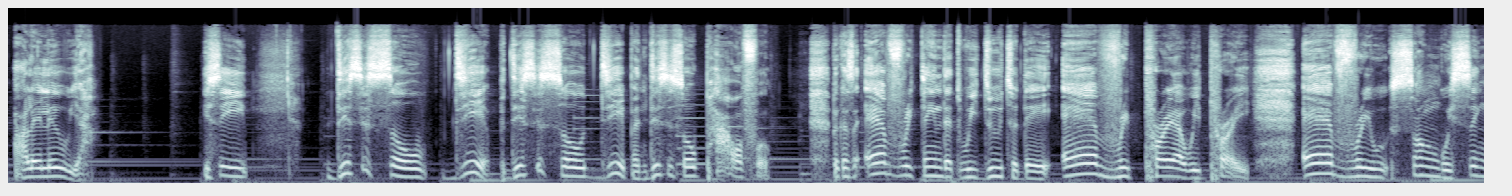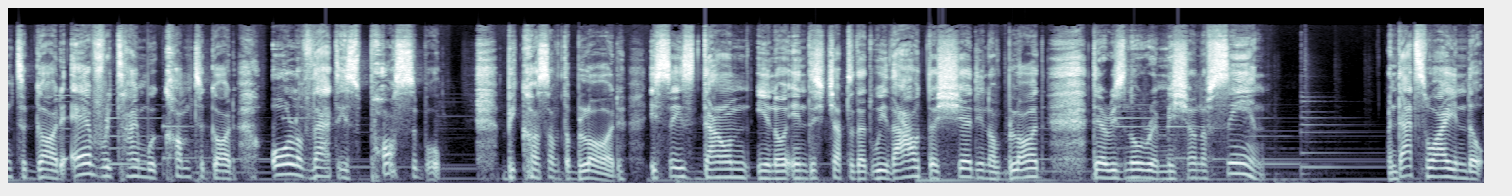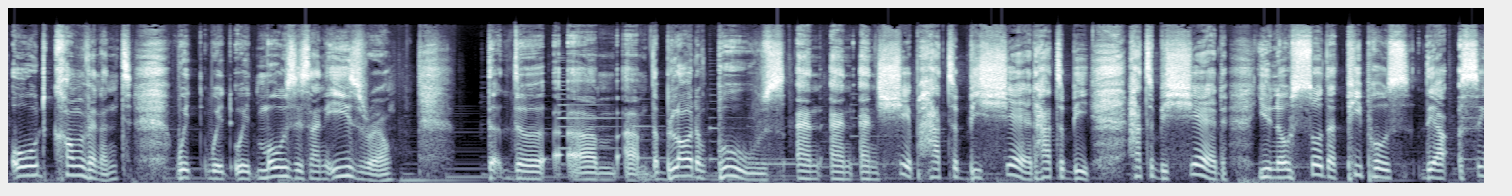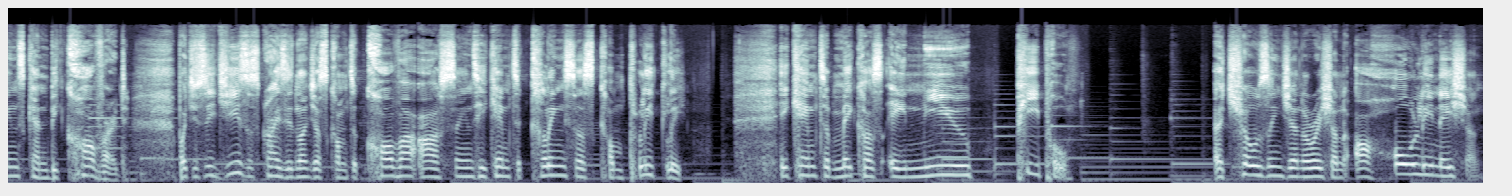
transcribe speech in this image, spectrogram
Hallelujah. You see, this is so deep. This is so deep and this is so powerful because everything that we do today, every prayer we pray, every song we sing to God, every time we come to God, all of that is possible because of the blood. It says down, you know, in this chapter that without the shedding of blood, there is no remission of sin. And that's why in the old covenant with, with, with Moses and Israel, the the um, um, the blood of bulls and and and sheep had to be shed, had to be had to be shed, you know, so that people's their sins can be covered. But you see, Jesus Christ did not just come to cover our sins; He came to cleanse us completely. He came to make us a new people, a chosen generation, a holy nation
